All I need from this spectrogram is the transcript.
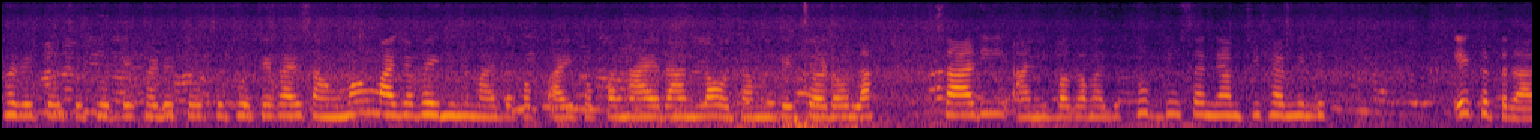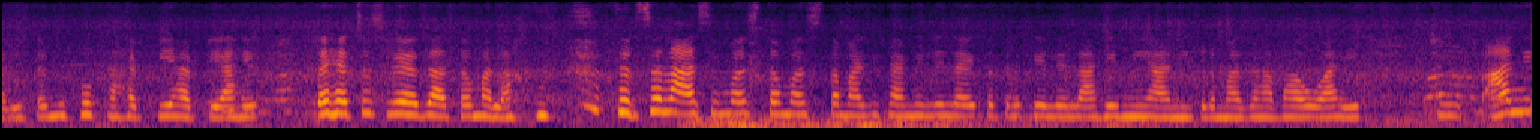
खडे टोचत होते खडे टोचत होते काय सांगू? मग माझ्या बहिणीने माझ्या पप्पा आई पप्पांना आयर आणला होता मग ते चढवला साडी. आणि बघा माझी खूप दिवसांनी आमची फॅमिली एकत्र आली तर मी खूप हॅप्पी हॅप्पी आहे. तर ह्याचंच वेळ जातं मला. तर चला असं मस्त मस्त माझी फॅमिलीला एकत्र केलेलं आहे मी. आणि इकडं माझा हा भाऊ आहे. आणि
